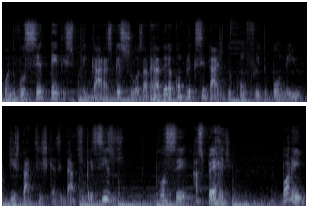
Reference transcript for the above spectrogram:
Quando você tenta explicar às pessoas a verdadeira complexidade do conflito por meio de estatísticas e dados precisos, você as perde. Porém,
